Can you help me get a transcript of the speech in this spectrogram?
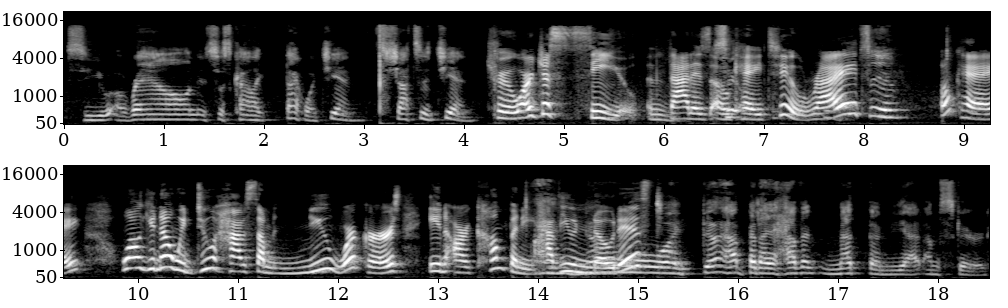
see you around. It's just kind of like 待会见,下次见. True, or just see you. And that is okay too, right? See you. Okay. Well, you know, we do have some new workers in our company. Have you noticed? No, I but I haven't met them yet. I'm scared.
